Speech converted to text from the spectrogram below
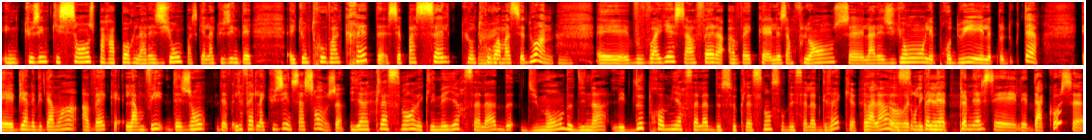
une cuisine qui change par rapport à la région, parce que la cuisine des, euh, qu'on trouve en Crète, c'est pas celle qu'on trouve en Macédoine. Et vous voyez, ça a à faire avec les influences, la région, les produits et les producteurs. Et bien évidemment, avec l'envie des gens de faire de la cuisine, ça change. Il y a un classement avec les meilleures salades du monde. Dina, les deux premières salades de ce classement sont des salades grecques. Voilà, Euh, sont première, lesquelles première, c'est les dacos. Euh,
